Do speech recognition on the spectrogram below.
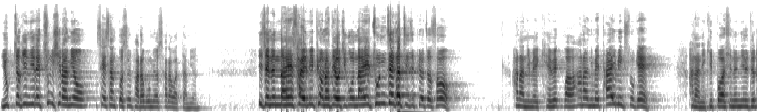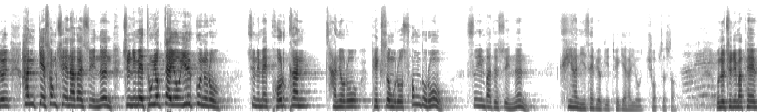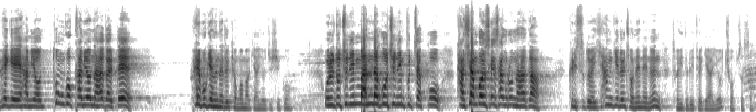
육적인 일에 충실하며 세상 것을 바라보며 살아왔다면 이제는 나의 삶이 변화되어지고 나의 존재가 뒤집혀져서 하나님의 계획과 하나님의 타이밍 속에 하나님 기뻐하시는 일들을 함께 성취해 나갈 수 있는 주님의 동역자요 일꾼으로 주님의 거룩한 자녀로 백성으로 성도로 쓰임 받을 수 있는 귀한 이 새벽이 되게 하여 주옵소서. 오늘 주님 앞에 회개하며 통곡하며 나아갈 때 회복의 은혜를 경험하게 하여 주시고 오늘도 주님 만나고 주님 붙잡고 다시 한번 세상으로 나아가 그리스도의 향기를 전해내는 저희들이 되게 하여 주옵소서.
